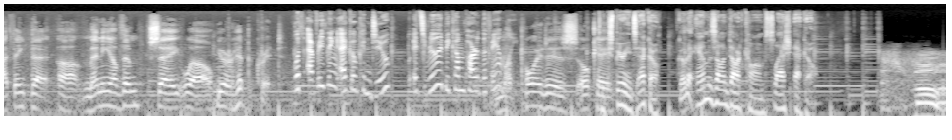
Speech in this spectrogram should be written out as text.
I think that uh, many of them say, well, you're a hypocrite. With everything Echo can do, it's really become part of the My family. point is, okay. To Experience Echo. Go to amazon.com slash echo. Mm.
